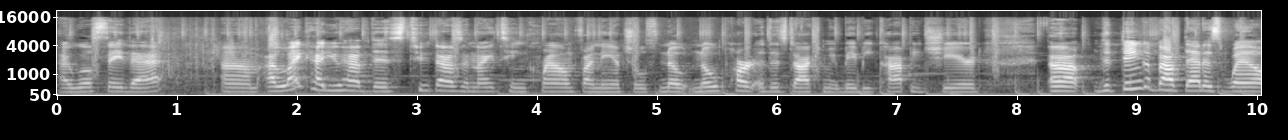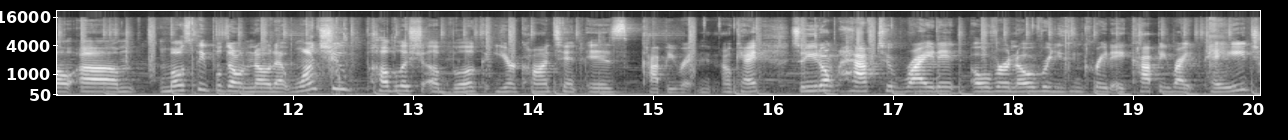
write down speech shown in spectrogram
I will say that. Um, I like how you have this 2019 Crown Financials note. No part of this document may be copied, shared. Uh, the thing about that as well, um, most people don't know that once you publish a book, your content is copywritten. Okay, so you don't have to write it over and over. You can create a copyright page,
